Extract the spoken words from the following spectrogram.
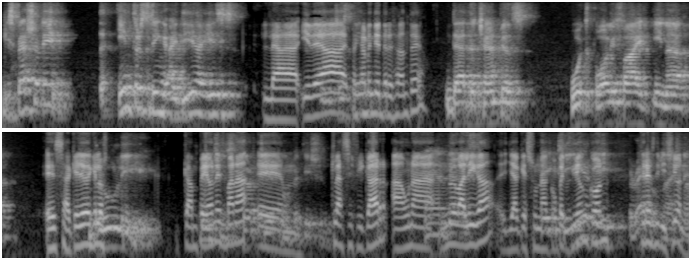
Especially the interesting idea is la idea especialmente interesante that the champions would qualify in a es aquello de que los campeones van a eh, clasificar a una nueva liga, ya que es una competición con tres divisiones.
